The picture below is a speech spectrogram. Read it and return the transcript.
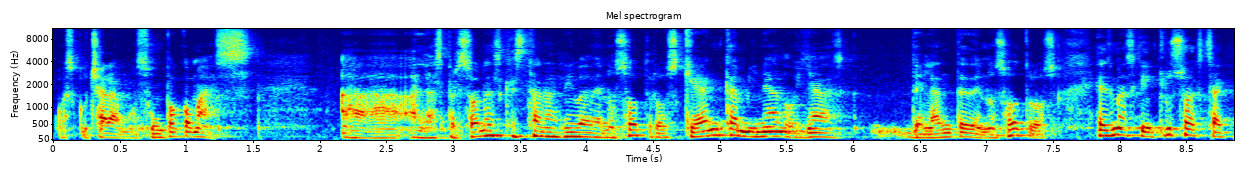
o escucháramos un poco más a, las personas que están arriba de nosotros, que han caminado ya delante de nosotros. Es más, que incluso hasta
